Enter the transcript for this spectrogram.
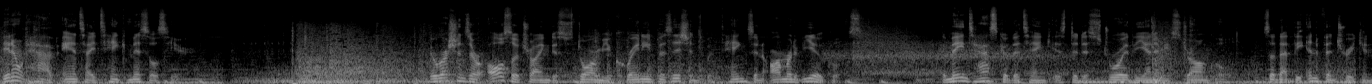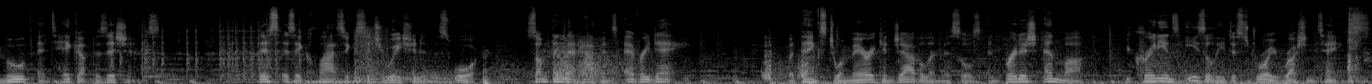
they don't have anti-tank missiles here. The Russians are also trying to storm Ukrainian positions with tanks and armored vehicles. The main task of the tank is to destroy the enemy stronghold, so that the infantry can move and take up positions. This is a classic situation in this war, something that happens every day. But thanks to American Javelin missiles and British NLAW, Ukrainians easily destroy Russian tanks.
